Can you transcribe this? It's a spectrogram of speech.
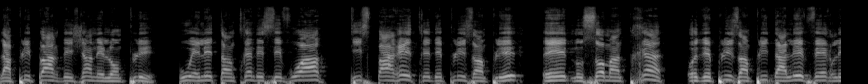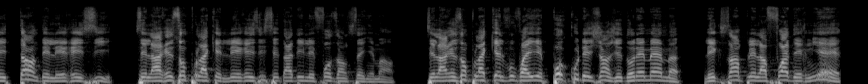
la plupart des gens ne l'ont plus où elle est en train de se voir disparaître de plus en plus et nous sommes en train de plus en plus d'aller vers les temps de l'hérésie. C'est la raison pour laquelle l'hérésie, c'est-à-dire les faux enseignements. C'est la raison pour laquelle vous voyez beaucoup de gens, j'ai donné même l'exemple la fois dernière,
